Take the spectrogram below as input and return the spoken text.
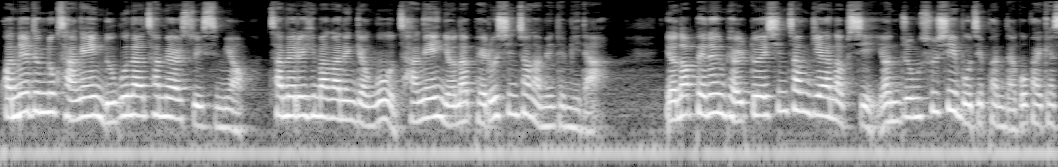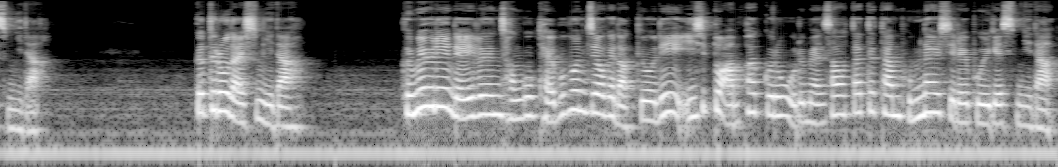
관내 등록 장애인 누구나 참여할 수 있으며 참여를 희망하는 경우 장애인연합회로 신청하면 됩니다. 연합회는 별도의 신청 기한 없이 연중 수시 모집한다고 밝혔습니다. 끝으로 날씨입니다. 금요일인 내일은 전국 대부분 지역의 낮 기온이 20도 안팎으로 오르면서 따뜻한 봄 날씨를 보이겠습니다.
